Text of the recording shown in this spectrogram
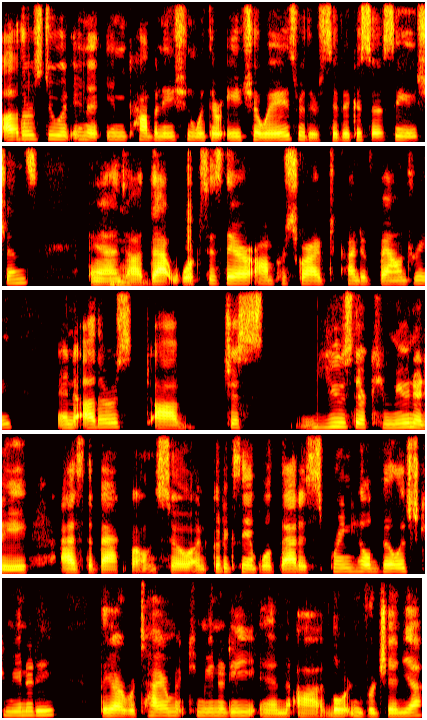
Others do it in a, in combination with their HOAs or their civic associations, and mm-hmm. uh, that works as their um, prescribed kind of boundary. And others uh, just use their community as the backbone. So a good example of that is Spring Hill Village Community. They are a retirement community in uh, Lorton, Virginia,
